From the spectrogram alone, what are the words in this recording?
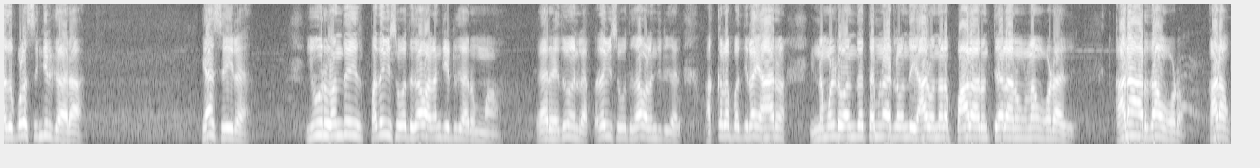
அது போல் செஞ்சுருக்காரா? ஏன் செய்யல? இவர் வந்து பதவி சுகத்துக்காக அலைஞ்சிட்டு இருக்காரும்மா. வேறு எதுவும் இல்லை. பதவி சுகத்துக்காக வளைஞ்சிட்டு இருக்காரு. மக்களை பற்றிலாம் யாரும் இன்னமல்ட்டு வந்து தமிழ்நாட்டில் வந்து யார் வந்தாலும் பாலாறும் தேலாரும்லாம் ஓடாது. கடாறு தான் ஓடும். கடம்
